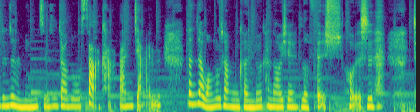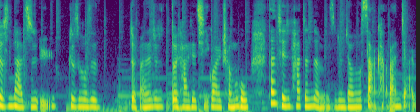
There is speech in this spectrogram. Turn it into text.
真正的名字是叫做萨卡斑甲鱼，但是在网络上，可能都会看到一些 the fish，或者是 就是那只鱼，就是或是。对，反正就是对它一些奇怪的称呼，但其实它真正的名字就是叫做萨卡班甲鱼。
